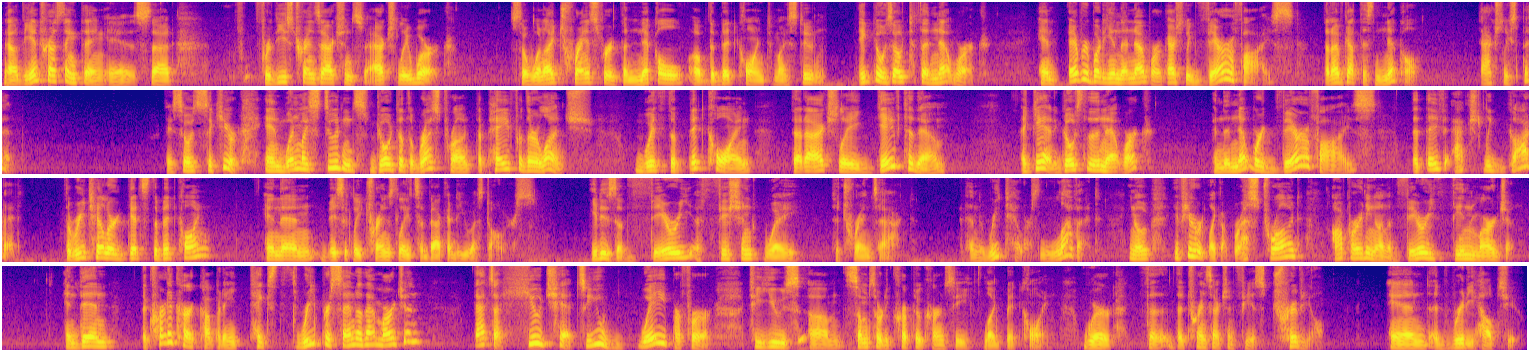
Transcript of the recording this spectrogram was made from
Now, the interesting thing is that for these transactions to actually work. So when I transferred the nickel of the Bitcoin to my student, it goes out to the network. And everybody in the network actually verifies that I've got this nickel actually spend. Okay, so it's secure. And when my students go to the restaurant to pay for their lunch with the Bitcoin that I actually gave to them, again, it goes to the network, and the network verifies that they've actually got it. The retailer gets the Bitcoin and then basically translates it back into US dollars. It is a very efficient way to transact. And the retailers love it. You know, if you're like a restaurant operating on a very thin margin, and then the credit card company takes 3% of that margin, that's a huge hit. So you way prefer to use um, some sort of cryptocurrency like Bitcoin, where the, the transaction fee is trivial and it really helps you.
